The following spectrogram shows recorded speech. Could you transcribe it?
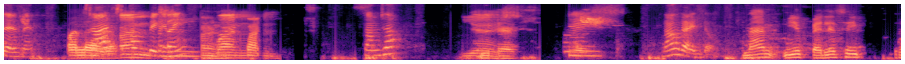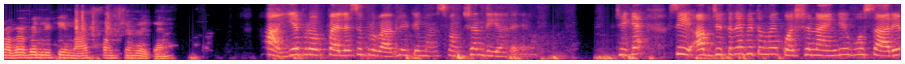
seven समझा नाउ राइट डाउन मैम ये पहले से ही प्रोबेबिलिटी मास फंक्शन रहता है हाँ ये पहले से प्रोबेबिलिटी मास फंक्शन दिया रहेगा ठीक है सी अब जितने भी तुम्हें क्वेश्चन आएंगे वो सारे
